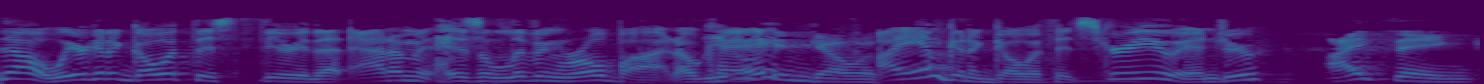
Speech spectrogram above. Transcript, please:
No, we're gonna go with this theory that Adam is a living robot. Okay, You can go with. I am gonna go with it. Screw you, Andrew. I think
